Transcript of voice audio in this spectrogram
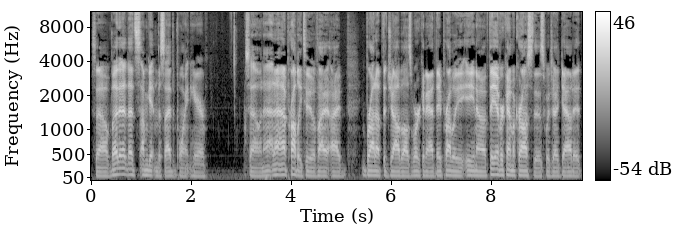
So, but uh, that's, I'm getting beside the point here. So, and I, and I, probably too, if I, I brought up the job I was working at, they probably, you know, if they ever come across this, which I doubt it,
